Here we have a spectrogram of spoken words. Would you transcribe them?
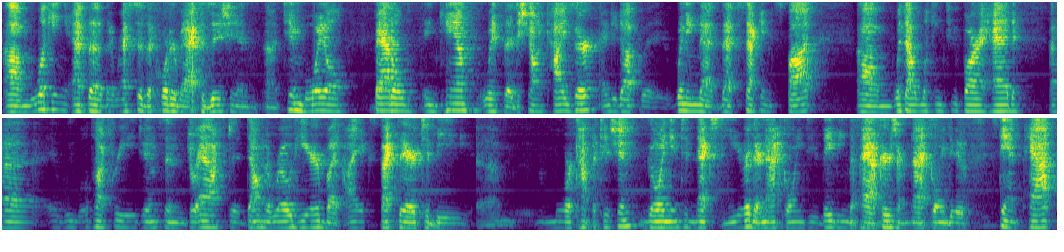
Um, looking at the, the rest of the quarterback position, uh, Tim Boyle battled in camp with uh, DeShone Kizer, ended up uh, winning that, that second spot um, without looking too far ahead. Uh, we will talk free agents and draft down the road here, but I expect there to be um, more competition going into next year. They're not going to, they being the Packers, are not going to stand pat.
